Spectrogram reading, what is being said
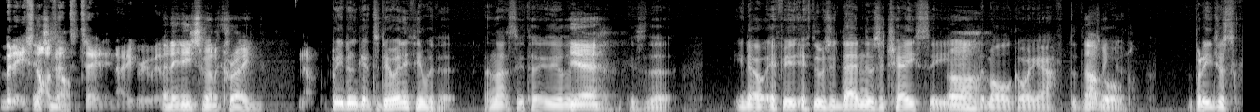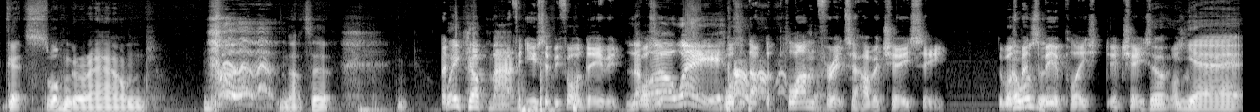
But it's not It's as not. entertaining. I agree with and it. it needs to be on a crane. No. But you don't get to do anything with it. And that's the thing. The other Yeah. thing is that, you know, if it, if there was a, then there was a chase scene, Oh. them all going after the That'd be sword. good. But he just gets swung around and that's it. Wake up, man! I man! think you said before, David. Lower wasn't, away! wasn't that the plan for it to have a chase scene? There was Oh, meant was to it? be a place a chase. There- scene, wasn't yeah,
